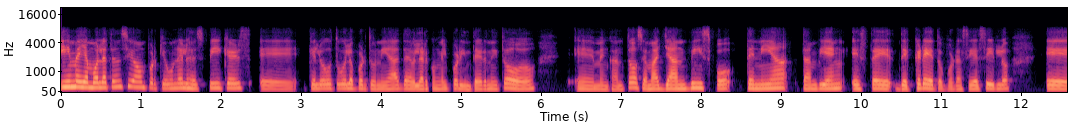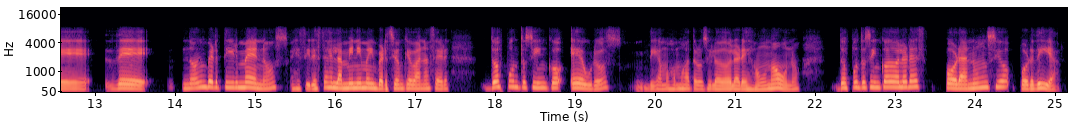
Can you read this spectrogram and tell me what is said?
y me llamó la atención porque uno de los speakers, que luego tuve la oportunidad de hablar con él por interno y todo, me encantó, se llama Jan Bispo, tenía también este decreto, por así decirlo, de no invertir menos, es decir, esta es la mínima inversión que van a hacer, 2.5 euros, digamos, vamos a traducirlo a dólares a uno a uno, 2.5 dólares por anuncio por día.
